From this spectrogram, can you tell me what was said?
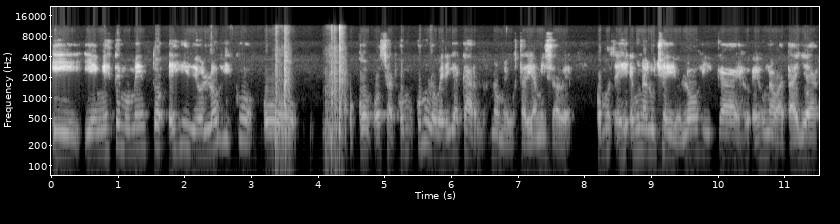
y, y en este momento es ideológico o, o, o sea, ¿cómo, ¿cómo, lo vería Carlos? No, me gustaría a mí saber es, una lucha ideológica, es, una batalla.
